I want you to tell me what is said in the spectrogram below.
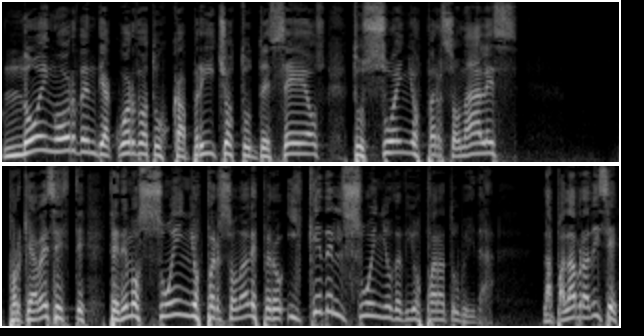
No en orden de acuerdo a tus caprichos, tus deseos, tus sueños personales. Porque a veces tenemos sueños personales, pero ¿y qué del sueño de Dios para tu vida? La palabra dice,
